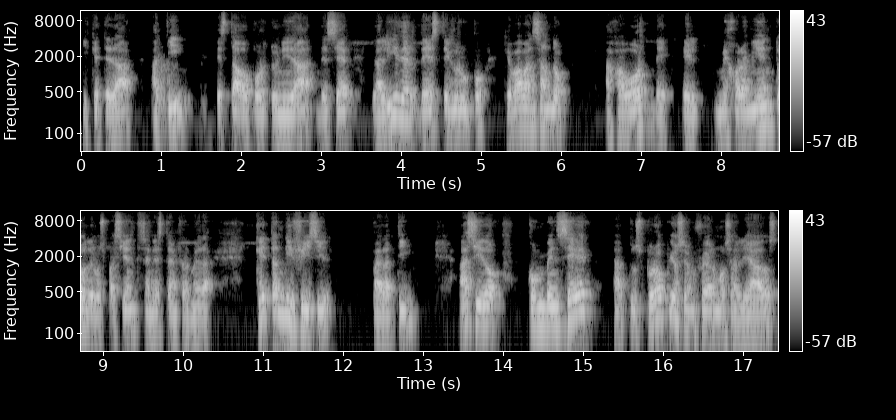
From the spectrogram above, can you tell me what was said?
y que te da a ti esta oportunidad de ser la líder de este grupo que va avanzando a favor del el mejoramiento de los pacientes en esta enfermedad. ¿Qué tan difícil para ti ha sido convencer a tus propios enfermos aliados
